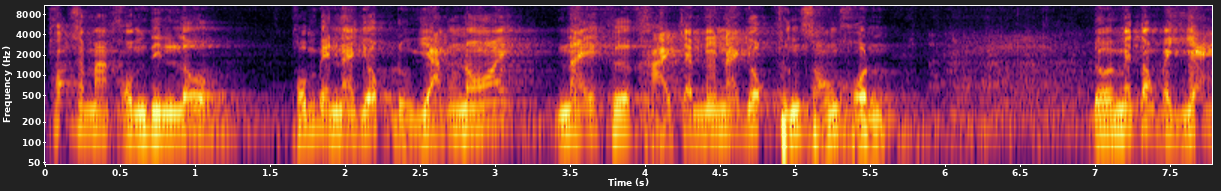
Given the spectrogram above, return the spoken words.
เพราะสมาคมดินโลก ผมเป็นนายกดูอย่างน้อย ในเครือข่ายจะมีนายกถึงสองคน โดยไม่ต้องไปแย่ง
